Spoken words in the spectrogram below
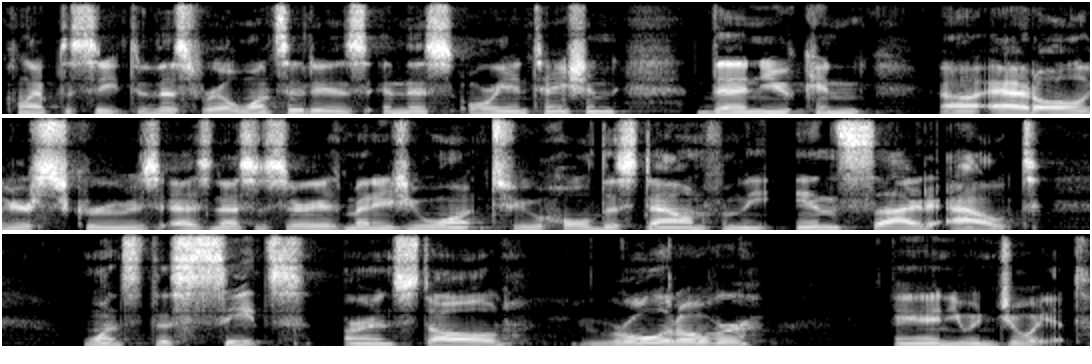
clamp the seat to this rail. Once it is in this orientation, then you can uh, add all of your screws as necessary, as many as you want to hold this down from the inside out. Once the seats are installed, you roll it over, and you enjoy it.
